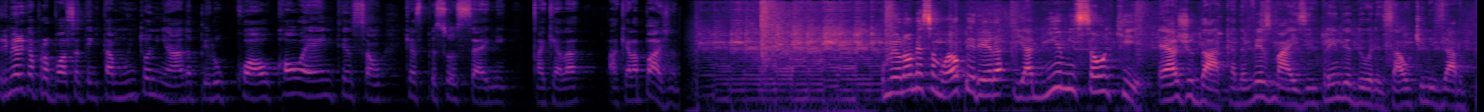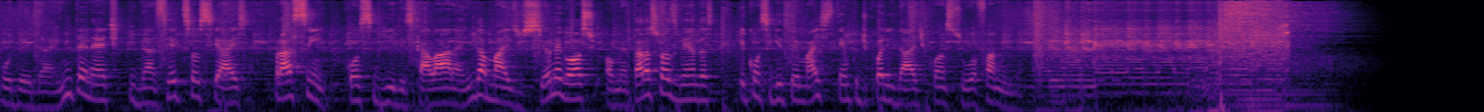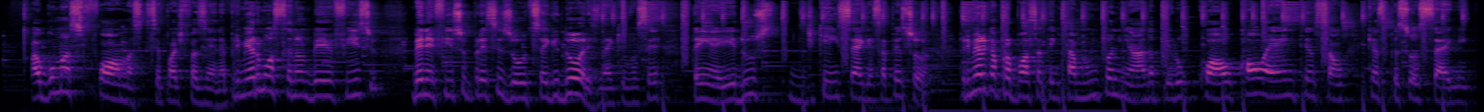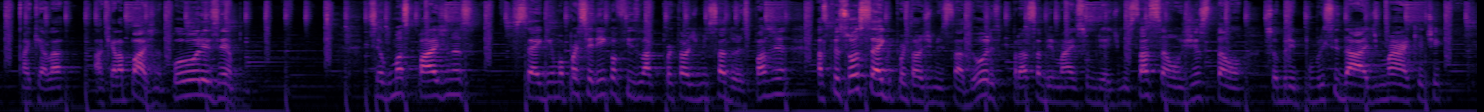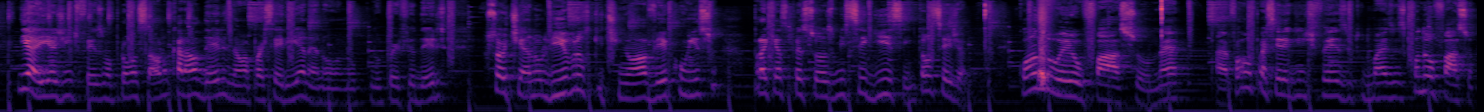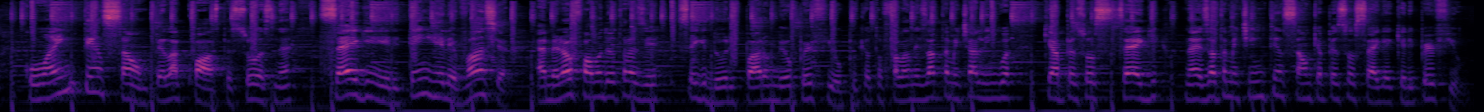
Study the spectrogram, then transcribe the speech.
Primeiro que a proposta tem que estar muito alinhada pelo qual, qual é a intenção que as pessoas seguem aquela, aquela página. O meu nome é Samuel Pereira e a minha missão aqui é ajudar cada vez mais empreendedores a utilizar o poder da internet e das redes sociais para assim conseguir escalar ainda mais o seu negócio, aumentar as suas vendas e conseguir ter mais tempo de qualidade com a sua família. Algumas formas que você pode fazer, né? Primeiro mostrando benefício, benefício para esses outros seguidores, né? Que você tem aí dos de quem segue essa pessoa. Primeiro que a proposta tem que estar muito alinhada pelo qual qual é a intenção que as pessoas seguem aquela aquela página. Por exemplo, se algumas páginas seguem uma parceria que eu fiz lá com o Portal Administradores. As pessoas seguem o Portal Administradores para saber mais sobre administração, gestão, sobre publicidade, marketing. E aí a gente fez uma promoção no canal deles, né, uma parceria né, no, no, no perfil deles, sorteando livros que tinham a ver com isso para que as pessoas me seguissem. Então, ou seja, quando eu faço, né? Ah, foi uma parceria que a gente fez e tudo mais, mas quando eu faço com a intenção pela qual as pessoas, né, seguem ele, tem relevância, é a melhor forma de eu trazer seguidores para o meu perfil, porque eu estou falando exatamente a língua que a pessoa segue, né, exatamente a intenção que a pessoa segue aquele perfil.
